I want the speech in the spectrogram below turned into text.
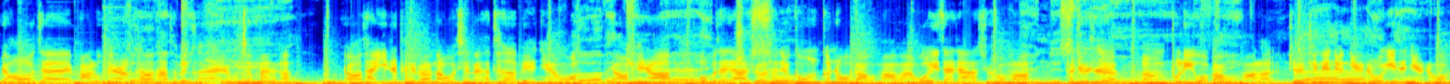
然后在马路边上看到它特别可爱，然后就买了。然后他一直陪伴到我现在，他特别黏我。然后平常我不在家的时候，他就跟跟着我爸我妈玩。我一在家的时候嘛，他就是嗯不理我爸我妈了，就是天天就黏着我，一直黏着我。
